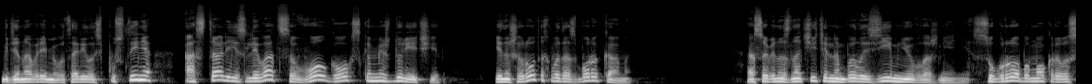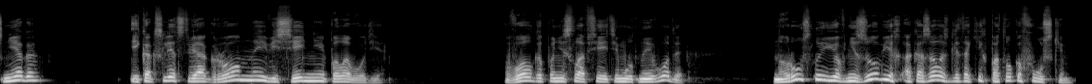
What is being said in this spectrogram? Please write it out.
где на время воцарилась пустыня, а стали изливаться в Волго-Окском междуречье и на широтах водосбора Камы. Особенно значительным было зимнее увлажнение, сугробы мокрого снега и, как следствие, огромные весенние половодья. Волга понесла все эти мутные воды, но русло ее в низовьях оказалось для таких потоков узким.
